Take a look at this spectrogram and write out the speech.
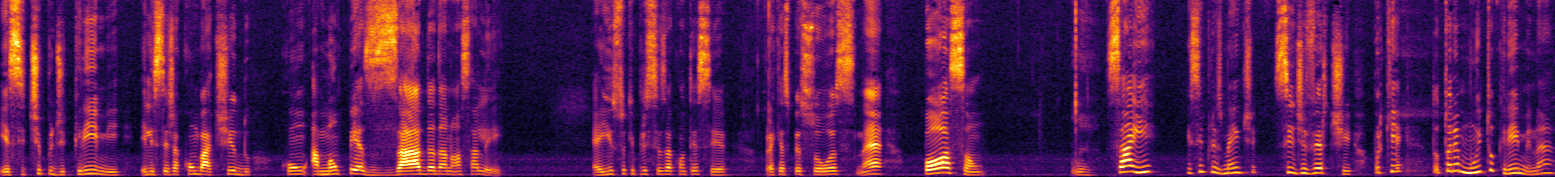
esse tipo de crime ele seja combatido com a mão pesada da nossa lei. É isso que precisa acontecer para que as pessoas né, possam é. sair e simplesmente se divertir. Porque, doutor, é muito crime, né?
